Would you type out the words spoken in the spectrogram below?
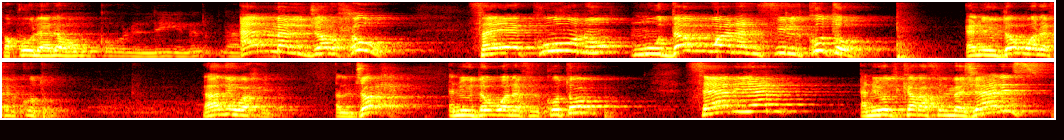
فقول له أما الجرح فيكون مدونا في الكتب. أن يدون في الكتب. هذه واحدة. الجرح أن يدون في الكتب. ثانيا أن يذكر في المجالس.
